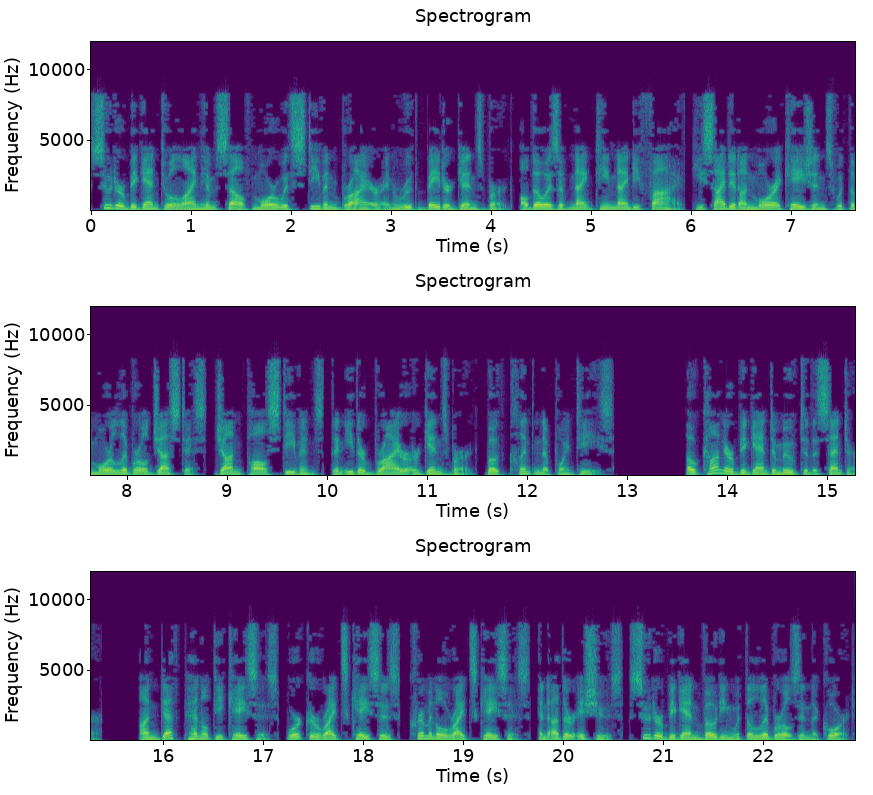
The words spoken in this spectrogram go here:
Souter began to align himself more with Stephen Breyer and Ruth Bader Ginsburg, although as of 1995, he sided on more occasions with the more liberal Justice, John Paul Stevens, than either Breyer or Ginsburg, both Clinton appointees. O'Connor began to move to the center. On death penalty cases, worker rights cases, criminal rights cases, and other issues, Souter began voting with the liberals in the court.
